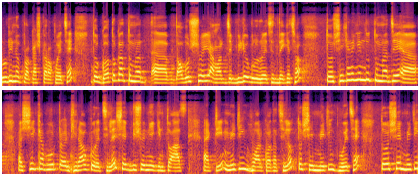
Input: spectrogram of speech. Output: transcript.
রুটিনও প্রকাশ করা হয়েছে। তো গতকাল তোমরা অবশ্যই আমার যে ভিডিওগুলো রয়েছে দেখেছ তো সেখানে কিন্তু তোমরা যে শিক্ষা বোর্ড ঘেরাও করেছিলে, সে বিষয় নিয়ে কিন্তু আজ একটি মিটিং হওয়ার কথা ছিল। তো সেই মিটিং হয়েছে। তো সেই মিটিং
